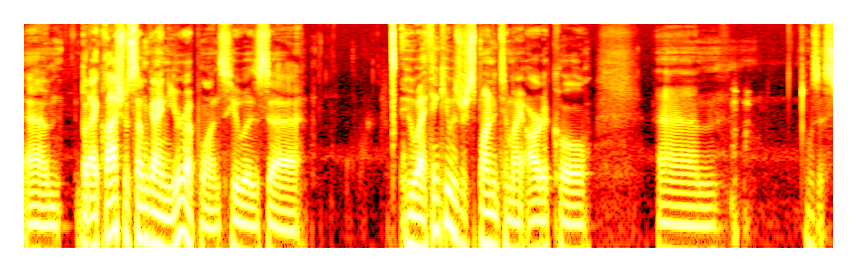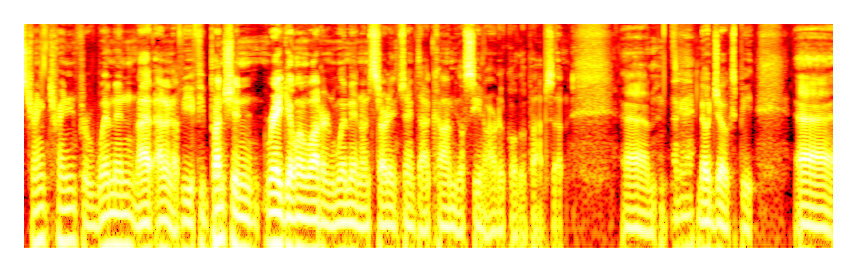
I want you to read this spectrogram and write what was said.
Um, but I clashed with some guy in Europe once who was uh, who I think he was responding to my article. Um, was it strength training for women? I, I don't know. If you, if you punch in Ray Gillenwater and women on startingstrength.com, you'll see an article that pops up. Um, Okay. No jokes, Pete. Uh,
